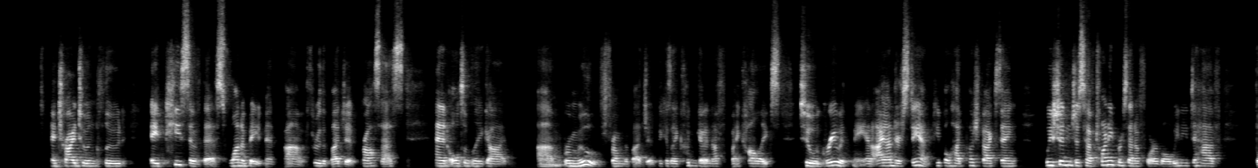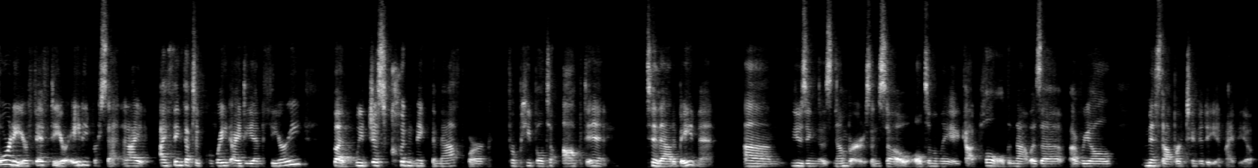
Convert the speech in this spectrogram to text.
I tried to include a piece of this, one abatement, uh, through the budget process, and it ultimately got um, removed from the budget because I couldn't get enough of my colleagues to agree with me. And I understand people had pushback saying, we shouldn't just have 20% affordable we need to have 40 or 50 or 80% and i i think that's a great idea in theory but we just couldn't make the math work for people to opt in to that abatement um, using those numbers. And so ultimately it got pulled and that was a, a real missed opportunity in my view.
